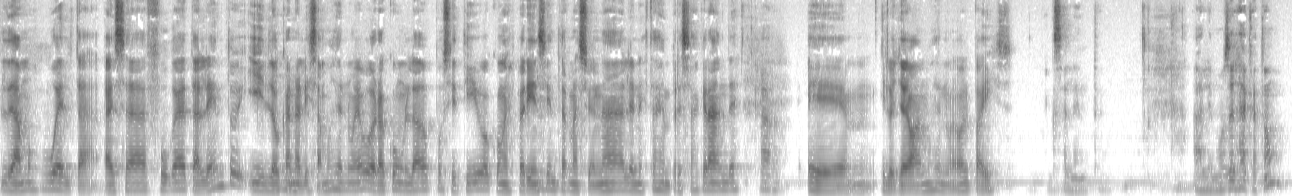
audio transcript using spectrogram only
le damos vuelta a esa fuga de talento y lo canalizamos de nuevo ahora con un lado positivo, con experiencia internacional en estas empresas grandes claro. eh, y lo llevamos de nuevo al país. Excelente. Hablemos del hackathon.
